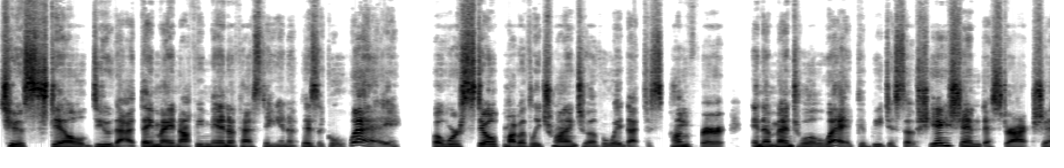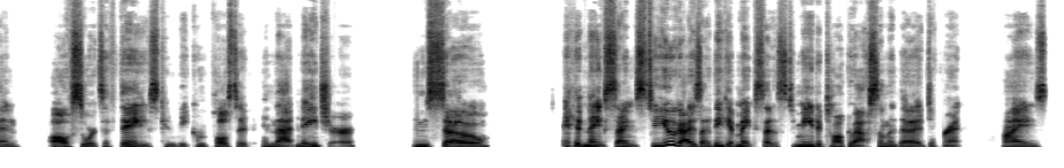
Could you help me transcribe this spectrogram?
to still do that. They may not be manifesting in a physical way, but we're still probably trying to avoid that discomfort in a mental way. It could be dissociation, distraction, all sorts of things can be compulsive in that nature. And so if it makes sense to you guys, I think it makes sense to me to talk about some of the different kinds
